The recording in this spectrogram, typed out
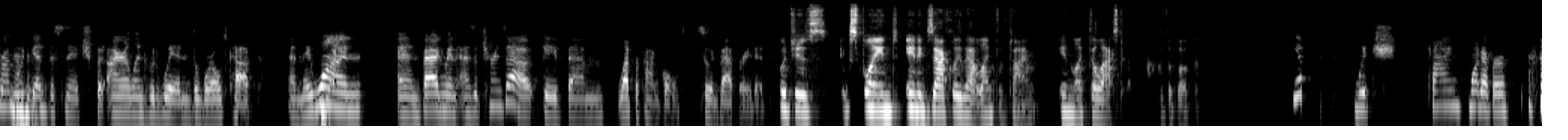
Krum would mm-hmm. get the snitch, but Ireland would win the World Cup. And they won. And Bagman, as it turns out, gave them leprechaun gold. So it evaporated. which is explained in exactly that length of time in like the last half of the book. Yep. Which, fine, whatever.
